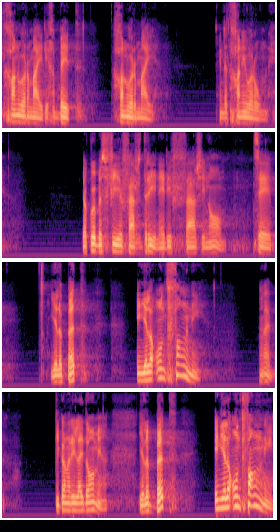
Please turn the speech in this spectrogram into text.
Dit gaan oor my, die gebed gaan oor my. En dit gaan nie oor hom nie. Jakobus 4 vers 3, net die vers hierna sê julle bid en julle ontvang nie. Wie kan relate daarmee? Julle bid en julle ontvang nie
